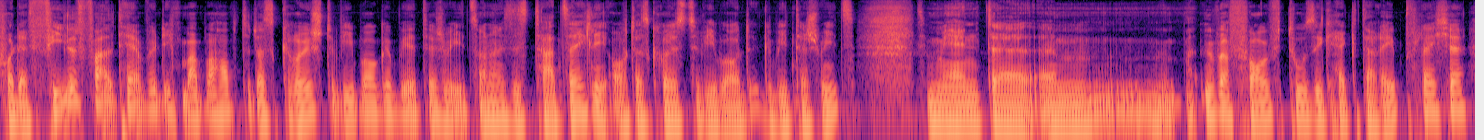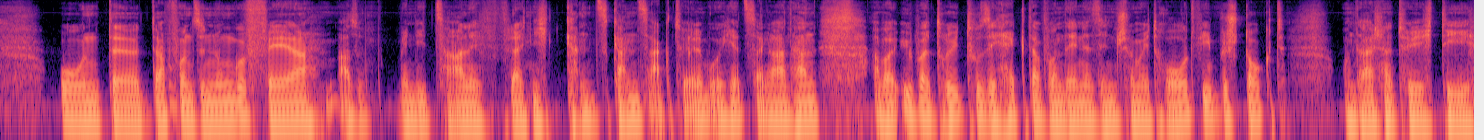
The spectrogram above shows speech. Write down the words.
von der Vielfalt her würde ich mal behaupten, das größte Weinbaugebiet der Schweiz, sondern es ist tatsächlich auch das größte Weinbaugebiet der Schweiz. Wir haben äh, ähm, über 5000 Hektar Rebfläche und äh, davon sind ungefähr, also wenn die Zahl vielleicht nicht ganz, ganz aktuell, wo ich jetzt da gerade habe, aber über 3000 Hektar von denen sind schon mit Rotwein bestockt. Und da ist natürlich die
